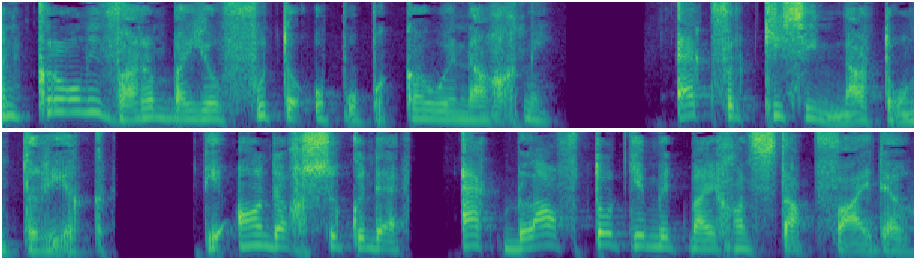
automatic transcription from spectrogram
en krul nie warm by jou voete op op 'n koue nag nie. Ek verkies die nat ontreuk. Die aandag soekende, ek blaf tot jy met my gaan stap, Fido.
